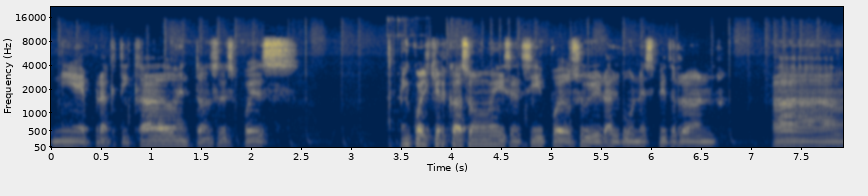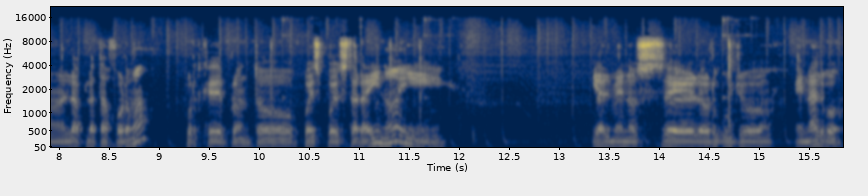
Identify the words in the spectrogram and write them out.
Ni he practicado. Entonces, pues... En cualquier caso me dicen si puedo subir algún speedrun a la plataforma, porque de pronto pues puedo estar ahí, ¿no? Y, y al menos ser orgullo en algo.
